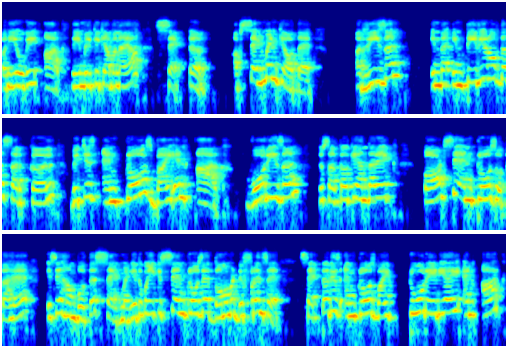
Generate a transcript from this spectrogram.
और ये हो गई आर्क तो ये मिलके क्या बनाया? सेक्टर अब सेगमेंट क्या होता है? A region in the interior of the circle, which is enclosed by an arc वो रीजन जो सर्कल के अंदर एक कॉर्ड से एनक्लोज होता है, इसे हम बोलते हैं सेगमेंट ये देखो, ये किससे एनक्लोज है? दोनों में डिफरेंस है। Sector is enclose by two radii and arc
